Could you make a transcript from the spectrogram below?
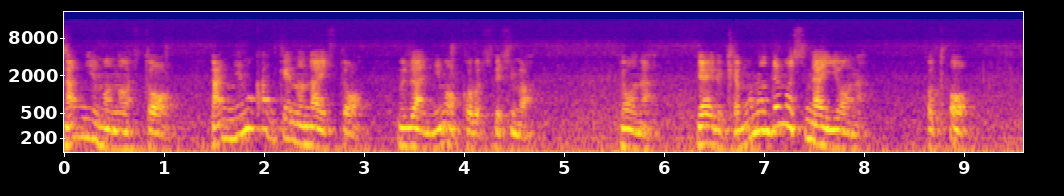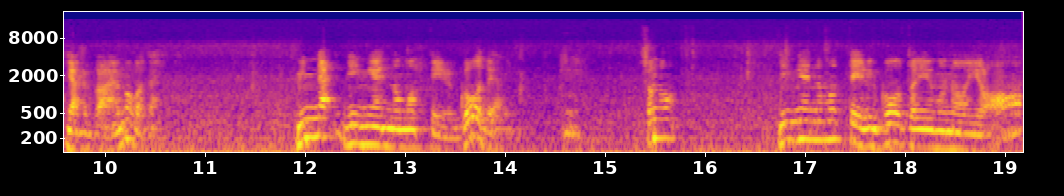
何人もの人を何にも関係のない人を無残にも殺してしまうようないわゆる獣でもしないようなことをやる場合もございますみんな人間の持っている業であります。その人間の持っている業というものをよ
